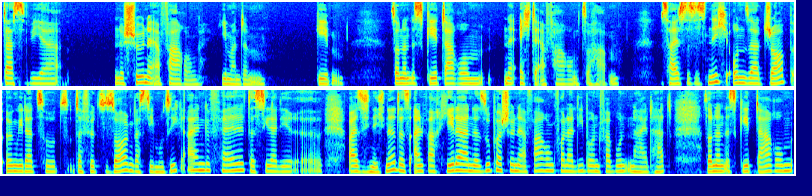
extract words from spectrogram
dass wir eine schöne Erfahrung jemandem geben, sondern es geht darum, eine echte Erfahrung zu haben. Das heißt, es ist nicht unser Job, irgendwie dazu, dafür zu sorgen, dass die Musik allen gefällt, dass jeder die, äh, weiß ich nicht, ne, dass einfach jeder eine super schöne Erfahrung voller Liebe und Verbundenheit hat, sondern es geht darum,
